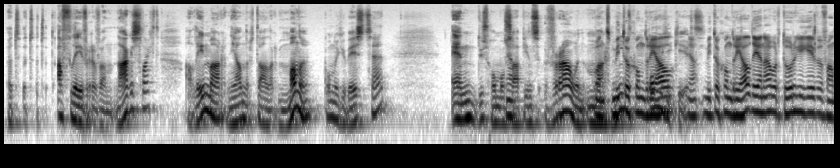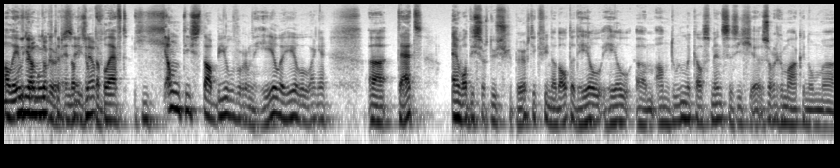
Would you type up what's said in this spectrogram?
het, het, het, het afleveren van nageslacht alleen maar Neandertaler mannen konden geweest zijn en dus homo Ja. sapiens vrouwen, maar Want mitochondriaal, ja, mitochondriaal DNA wordt doorgegeven van Alleen moeder moeder. dochter. En dat, is ook, dat blijft gigantisch stabiel voor een hele, hele lange eh, tijd. En wat is er dus gebeurd? Ik vind dat altijd heel, heel ehm, aandoenlijk als mensen zich eh, zorgen maken om, eh,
